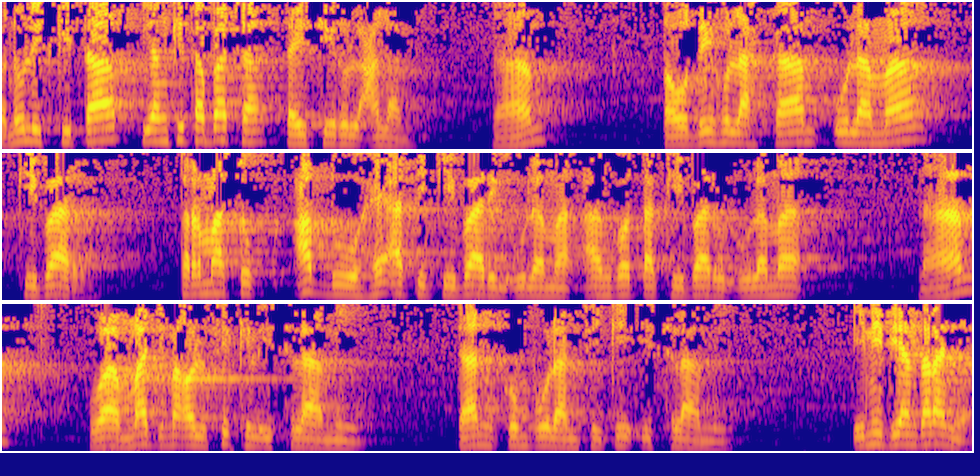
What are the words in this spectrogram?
penulis kitab yang kita baca Taisirul Alam. Nah, Taudihul Ahkam ulama kibar termasuk abdu hayati kibaril ulama, anggota kibarul ulama. Naam, wa majma'ul fikih islami dan kumpulan fikih islami. Ini di antaranya.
